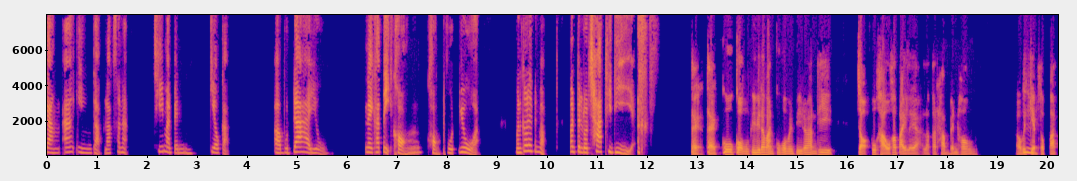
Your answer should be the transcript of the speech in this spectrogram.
ยังอ้างอิงกับลักษณะที่มันเป็นเกี่ยวกับเอ่อบุตรไดาอยู่ ในคติของของพุทธอยู่อะ มันก็เลยเป็นแบบ มันเป็นรสชาติที่ดีอะแต่แต่กู้กงพิพิธภัณฑ์กู้กงเป็นพิพิธภัณฑ์ที่เจาะภูเขาเข้าไปเลยอะแล้วก็ทำเป็นห้อง เอาไว้อืมเก็บสมบัติ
